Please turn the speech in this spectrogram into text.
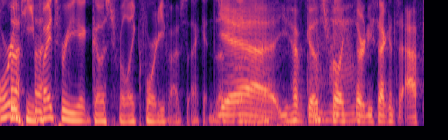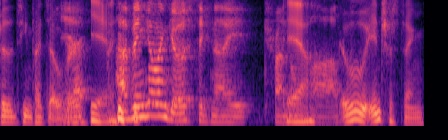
or in team fights where you get Ghost for like 45 seconds. That's yeah, like- you have Ghost for like Mhm. 30 seconds after the team fight's over. Yeah. yeah. I've been going Ghost Ignite Trundle Yeah. Top Ooh, interesting.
